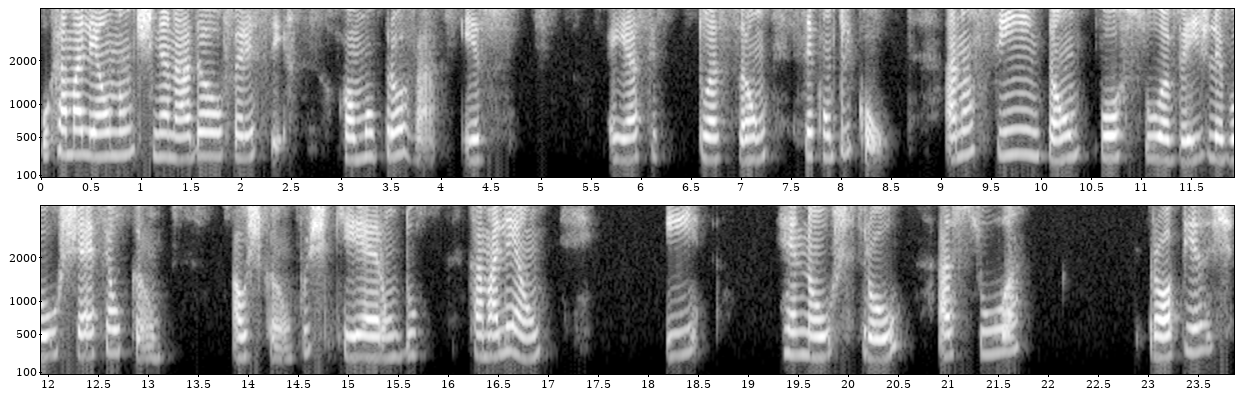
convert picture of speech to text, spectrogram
O camaleão não tinha nada a oferecer. Como provar? Isso, e a situação se complicou. Anansi, então, por sua vez, levou o chefe ao campo aos campos que eram do camaleão e renostrou as sua próprias,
